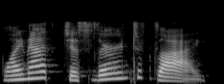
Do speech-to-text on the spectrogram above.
Why not just learn to fly?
